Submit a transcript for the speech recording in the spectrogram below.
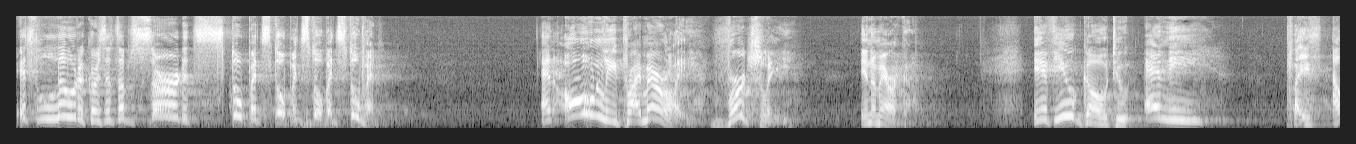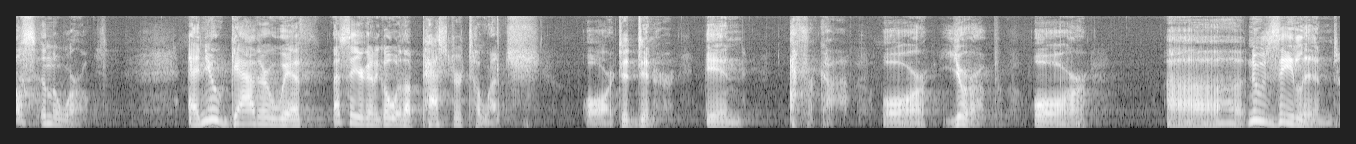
It's ludicrous, it's absurd, it's stupid, stupid, stupid, stupid and only primarily, virtually, in America. If you go to any place else in the world and you gather with, let's say you're going to go with a pastor to lunch or to dinner in Africa or Europe or uh, New Zealand,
